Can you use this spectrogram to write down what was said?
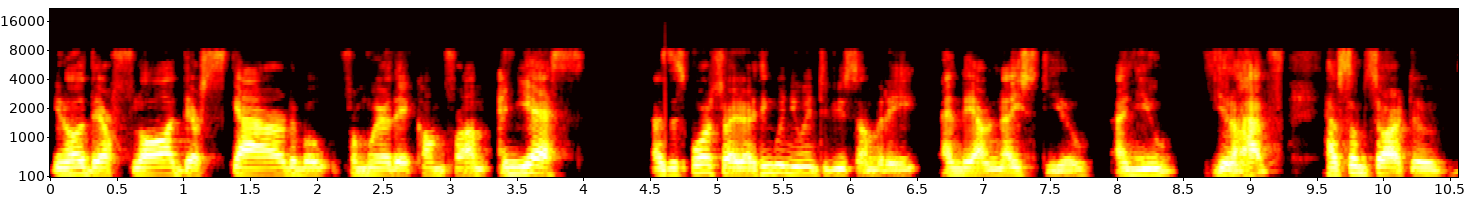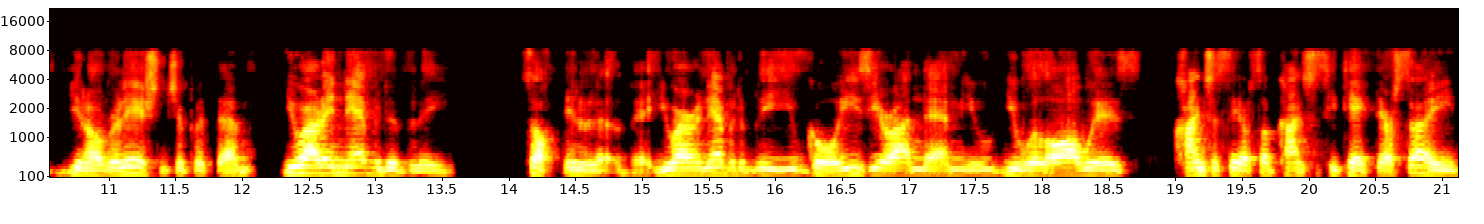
you know, they're flawed, they're scarred about from where they come from. And yes, as a sports writer, I think when you interview somebody and they are nice to you and you, you know, have have some sort of, you know, relationship with them, you are inevitably sucked in a little bit. You are inevitably you go easier on them. You you will always consciously or subconsciously take their side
